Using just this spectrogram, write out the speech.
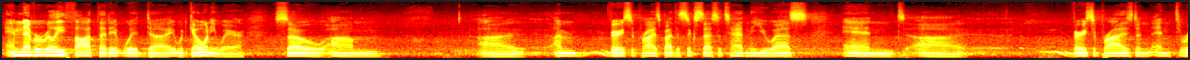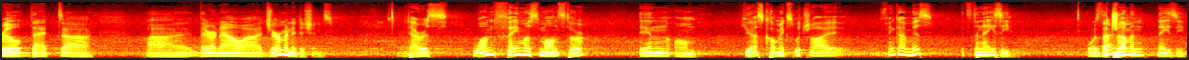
and never really thought that it would uh, it would go anywhere. So um, I'm very surprised by the success it's had in the U.S. and very surprised and, and thrilled that uh, uh, there are now uh, German editions. There is one famous monster in um, US comics which I think I miss. It's the Nazi. What was The that? German Nazi.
